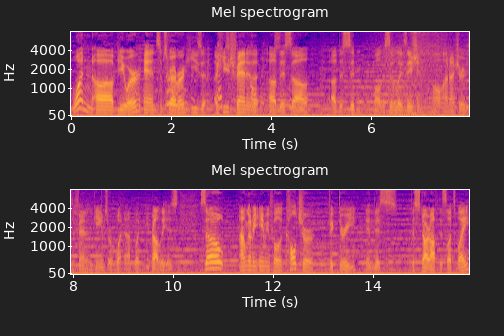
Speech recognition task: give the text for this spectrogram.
one uh, viewer and subscriber, he's a, a huge fan of, the, of this uh, of the Sid, well, the Civilization. Well, I'm not sure if he's a fan of the games or whatnot, but he probably is. So I'm gonna be aiming for a culture victory in this to start off this Let's Play.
